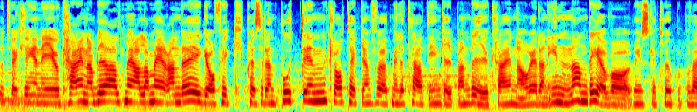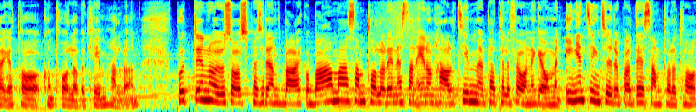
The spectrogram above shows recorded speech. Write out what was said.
Utvecklingen i Ukraina blir allt mer alarmerande. Igår fick president Putin klartecken för ett militärt ingripande i Ukraina och redan innan det var ryska trupper på väg att ta kontroll över Krimhalvön. Putin och USAs president Barack Obama samtalade i nästan en och en halv timme per telefon igår men ingenting tyder på att det samtalet har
